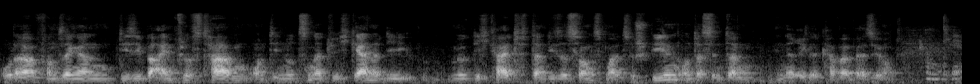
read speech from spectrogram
oder von Sängern, die sie beeinflusst haben. Und die nutzen natürlich gerne die Möglichkeit, dann diese Songs mal zu spielen. Und das sind dann in der Regel Coverversionen. Okay.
